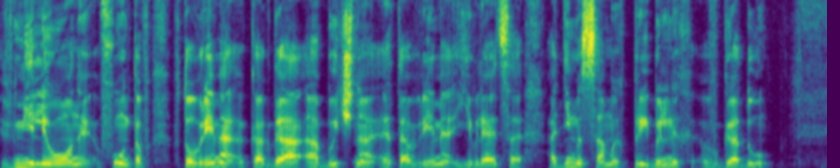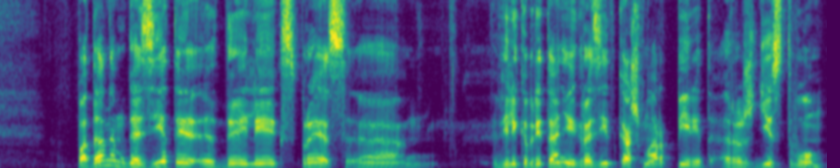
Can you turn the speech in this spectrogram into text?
в миллионы фунтов, в то время, когда обычно это время является одним из самых прибыльных в году. По данным газеты э, Daily Express, э, Великобритании грозит кошмар перед Рождеством.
